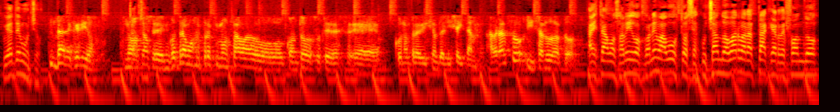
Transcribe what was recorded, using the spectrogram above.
Cuídate mucho. Dale, querido. Nos encontramos el próximo sábado con todos ustedes eh, con otra edición del DJ Abrazo y saludos a todos. Ahí estamos, amigos, con Emma Bustos, escuchando a Bárbara Tucker de fondo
